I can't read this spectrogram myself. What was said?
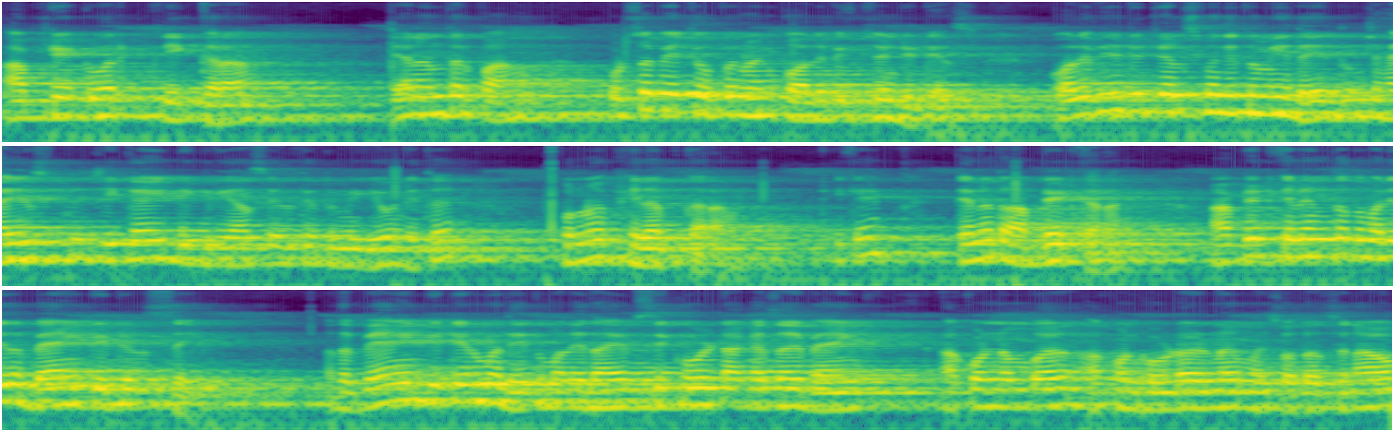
अपडेटवर क्लिक करा. त्यानंतर पहा पुढचं पेज ओपन होईल क्वालिफिकेशन डिटेल्स क्वालिफिकेशन डिटेल्समध्ये तुम्ही इथे तुमची हायेस्ट जी काही डिग्री असेल ते तुम्ही घेऊन इथं पूर्ण फिलअप करा. ठीक आहे? त्यानंतर अपडेट करा. अपडेट केल्यानंतर तुम्हाला इथं बँक डिटेल्स आहे आता बँक डिटेलमध्ये तुम्हाला इथं आय एफ सी कोड टाकायचा आहे. बँक अकाउंट नंबर अकाउंट होल्डरनं म्हणजे स्वतःचं नाव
